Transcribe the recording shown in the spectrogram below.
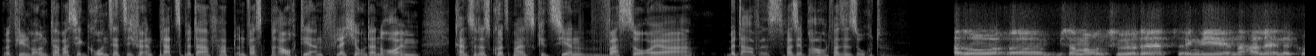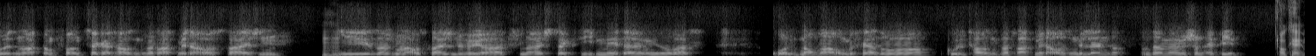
oder vielen war unklar, was ihr grundsätzlich für einen Platzbedarf habt und was braucht ihr an Fläche und an Räumen. Kannst du das kurz mal skizzieren, was so euer Bedarf ist, was ihr braucht, was ihr sucht? Also, äh, ich sag mal, uns würde jetzt irgendwie eine Halle in der Größenordnung von ca. 1000 Quadratmeter ausreichen, mhm. die, sag ich mal, eine ausreichende Höhe hat, vielleicht 6, 7 Meter, irgendwie sowas. Und nochmal ungefähr so gute 1000 Quadratmeter Außengelände. Und dann wären wir schon happy. Okay.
